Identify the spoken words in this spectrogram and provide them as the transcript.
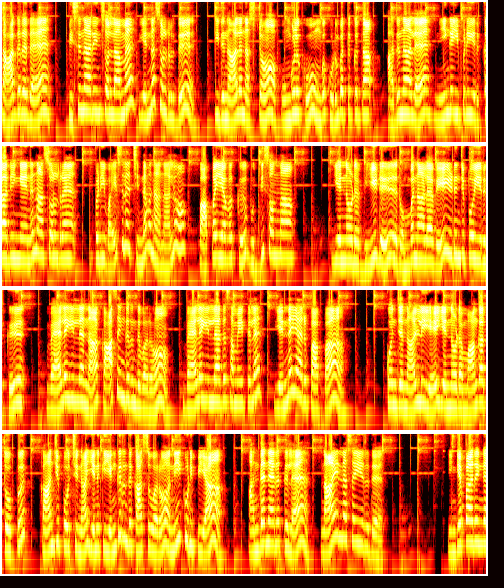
சாகுறத பிசுனாரின்னு சொல்லாம என்ன சொல்றது? இதனால நஷ்டம் உங்களுக்கும் உங்க குடும்பத்துக்கு தான் அதனால நீங்க இப்படி இருக்காதீங்கன்னு நான் சொல்றேன். இப்படி வயசுல சின்னவனானாலும் பாப்பையாவுக்கு புத்தி சொன்னான். என்னோட வீடு ரொம்ப நாளாவே இடிஞ்சு போயிருக்கு. வேலை இல்லைன்னா காசு எங்கிருந்து வரும்? வேலை இல்லாத சமயத்துல என்ன யாரு பாப்பா? கொஞ்ச நாள்லயே என்னோட மாங்காய் தோப்பு காஞ்சி போச்சுன்னா எனக்கு எங்கிருந்து காசு வரும்? நீ குடிப்பியா? அந்த நேரத்துல நான் என்ன செய்யறது? இங்க பாருங்க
